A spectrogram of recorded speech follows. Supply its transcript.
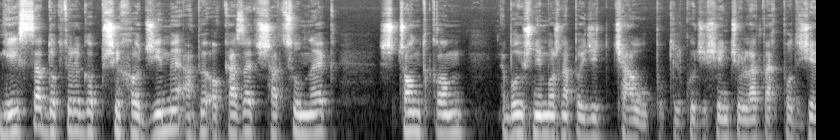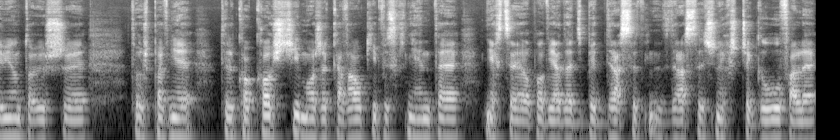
miejsca, do którego przychodzimy, aby okazać szacunek szczątkom, bo już nie można powiedzieć ciału. Po kilkudziesięciu latach pod ziemią to już, e, to już pewnie tylko kości, może kawałki wyschnięte. Nie chcę opowiadać zbyt drastycznych szczegółów, ale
